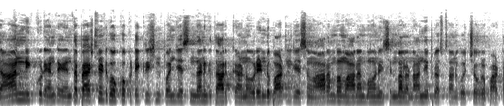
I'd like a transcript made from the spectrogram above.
దానికి కూడా అంటే ఎంత ప్యాషనెట్గా ఒక్కొక్క టెక్నీషియన్ పనిచేసిన దానికి తార్కాను రెండు పాటలు చేసాం ఆరంభం ఆరంభం అనే సినిమాలో నాంది ప్రస్థానికి వచ్చే ఒక పాట.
